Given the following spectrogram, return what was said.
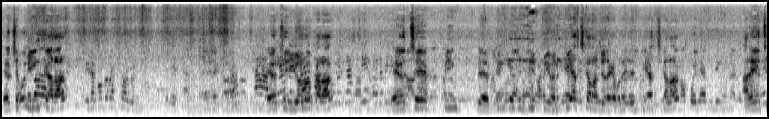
এটা হচ্ছে পিঙ্ক কালার এ হচ্ছে ইয়েলো কালার এ হচ্ছে পিঙ্ক মানে পেঁয়াজ কালার যেটাকে বলে যে পেঁয়াজ কালার আর এই হচ্ছে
